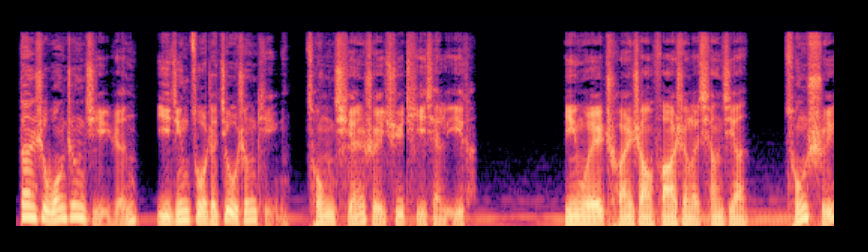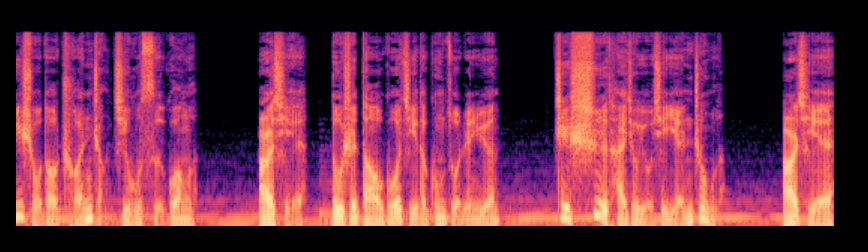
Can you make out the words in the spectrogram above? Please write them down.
但是王峥几人已经坐着救生艇从浅水区提前离开，因为船上发生了枪击案，从水手到船长几乎死光了，而且都是岛国籍的工作人员，这事态就有些严重了，而且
